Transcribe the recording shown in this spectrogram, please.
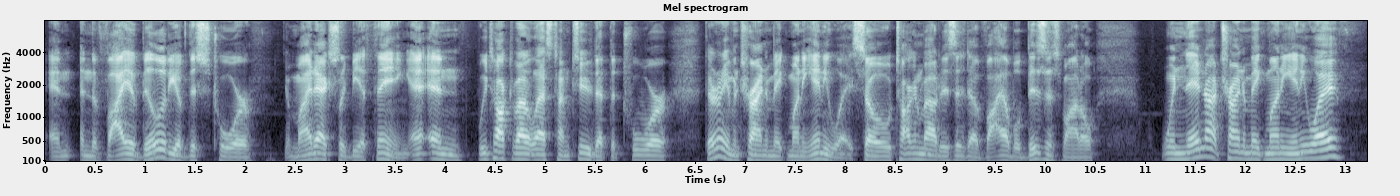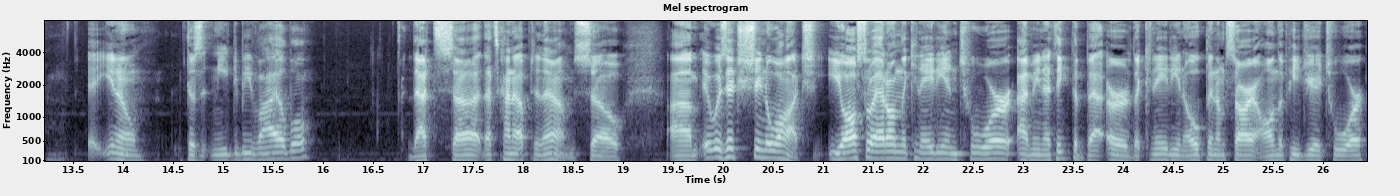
and and the viability of this tour might actually be a thing. And, and, we talked about it last time too that the tour they're not even trying to make money anyway. So talking about is it a viable business model when they're not trying to make money anyway? Eh, you know, does it need to be viable? That's uh, that's kind of up to them. So um, it was interesting to watch. You also had on the Canadian tour. I mean, I think the bet or the Canadian Open. I'm sorry, on the PGA Tour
